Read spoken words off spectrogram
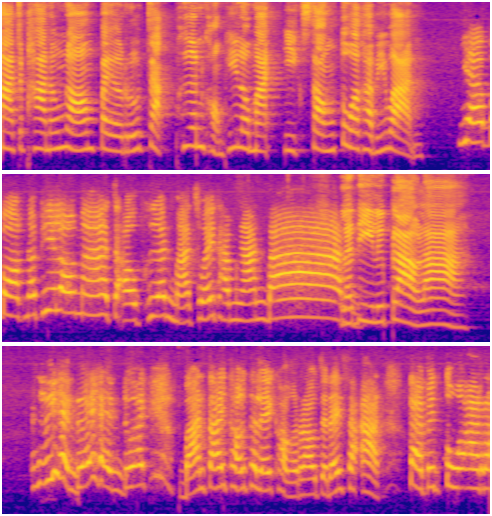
มาจะพาน้องๆไปรู้จักเพื่อนของพี่เรามาอีกสองตัวค่ะพี่วานอย่าบอกนะพี่เรามาจะเอาเพื่อนมาช่วยทำงานบ้าน และดีหรือเปล่าล่ะ เฮ้ยเห็นด้วยเห็นด้วย บ้านใต้ท้องทะเลของเราจะได้สะอาด แต่เป็นตัวอะไร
